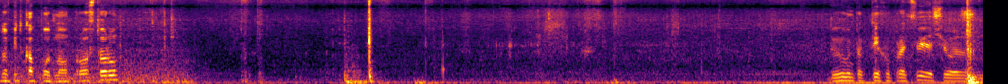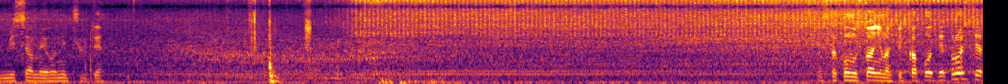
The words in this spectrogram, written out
до підкапотного простору. Двигун так тихо працює, що місцями його не чути. Ось в такому стані у нас підкапотний простір.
